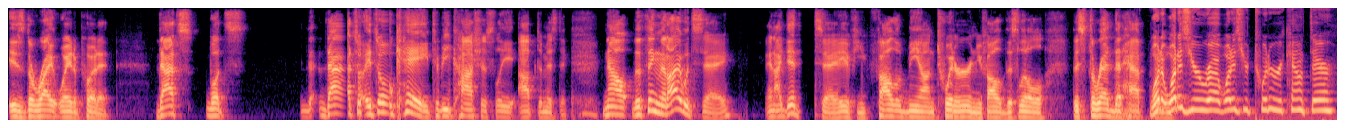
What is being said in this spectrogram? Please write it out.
is the right way to put it. That's what's that's it's okay to be cautiously optimistic. Now, the thing that I would say, and I did say, if you followed me on Twitter and you followed this little this thread that happened, what what is your uh, what is your Twitter account there?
